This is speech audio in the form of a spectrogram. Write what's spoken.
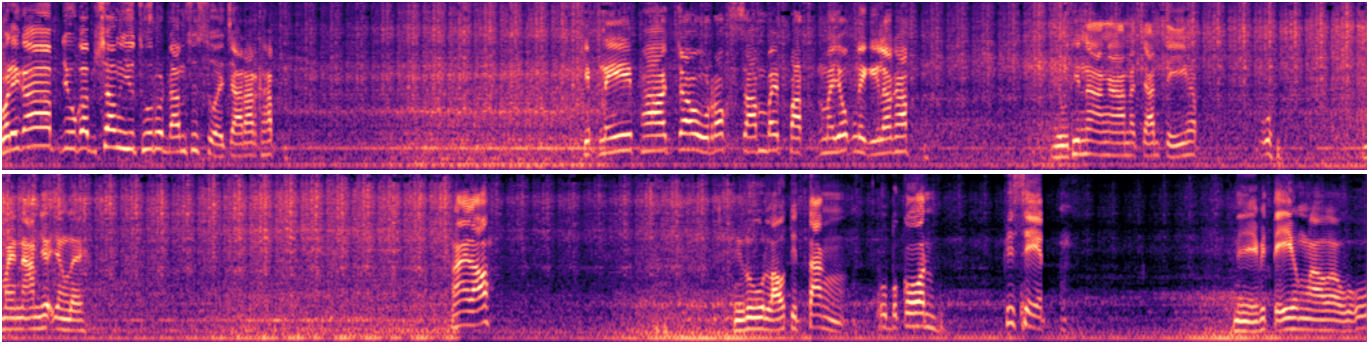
สวัสดีครับ อยู่กับช่อง YouTube รถดำสวยๆจารัสครับ คลิปนี้พาเจ้าร็อกซัมไปปัดมายกเหล็กอีกแล้วครับ อยู่ที่หน้างานอาจารย์ตีครับอู้ทำไมน้ำเยอะยังเลยไงเรานี่รูเหลาติดตั้งอุปกรณ์พิเศษ นี่พี่ตีของเราครับโอ้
